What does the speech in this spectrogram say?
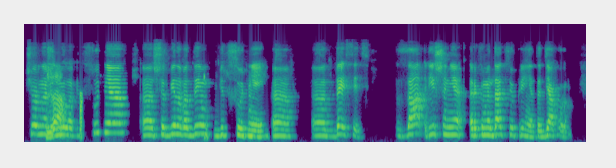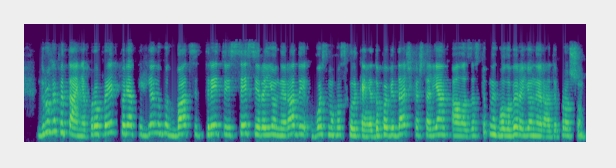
Чорна За. Людмила відсутня. е, Щербіна Вадим відсутній. Е, е, 10 за рішення рекомендацію прийнято. Дякую. Друге питання про проєкт порядку денного 23-ї сесії районної ради 8-го скликання. Доповідач Каштальян Алла, заступник голови районної ради. Прошу.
